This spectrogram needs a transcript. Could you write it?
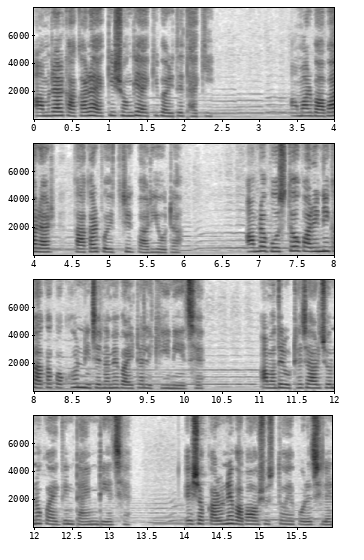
আমরা আর কাকারা একই সঙ্গে একই বাড়িতে থাকি। আমার বাবার আর কাকার পৈতৃক বাড়ি ওটা। আমরা বুঝতেও পারিনি কাকা কখন নিজের নামে বাড়িটা লিখিয়ে নিয়েছে। আমাদের উঠে যাওয়ার জন্য কয়েকদিন টাইম দিয়েছে। এসব কারণে বাবা অসুস্থ হয়ে পড়েছিলেন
